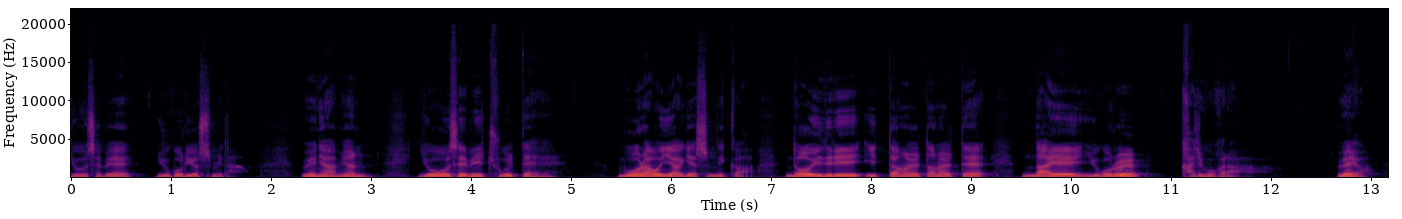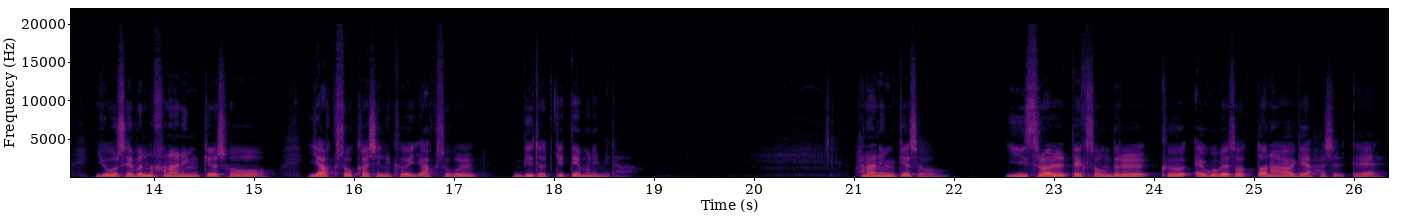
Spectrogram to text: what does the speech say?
요셉의 유골이었습니다. 왜냐하면 요셉이 죽을 때 뭐라고 이야기했습니까? 너희들이 이 땅을 떠날 때 나의 유골을 가지고 가라. 왜요? 요셉은 하나님께서 약속하신 그 약속을 믿었기 때문입니다. 하나님께서 이스라엘 백성들을 그 애굽에서 떠나가게 하실 때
